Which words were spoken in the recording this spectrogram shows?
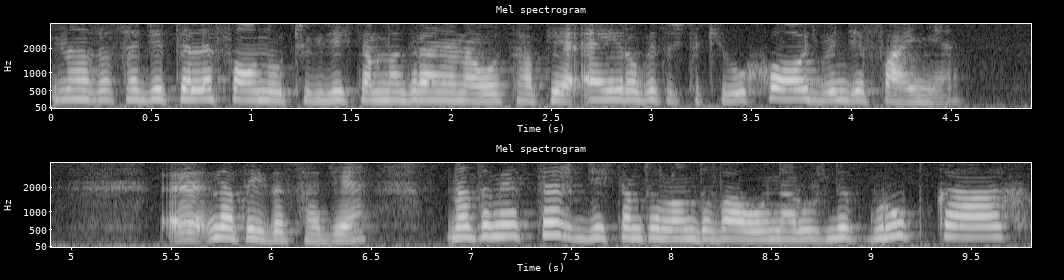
na zasadzie telefonu czy gdzieś tam nagrania na Whatsappie, ej, robię coś takiego, chodź, będzie fajnie. E, Na tej zasadzie. Natomiast też gdzieś tam to lądowało na różnych grupkach,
